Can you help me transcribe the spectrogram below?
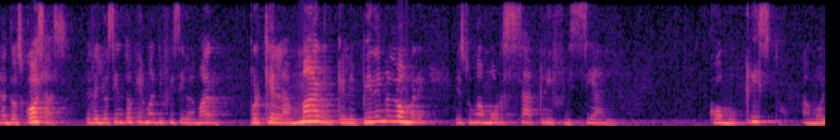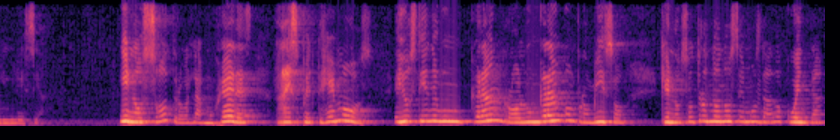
las dos cosas, pero yo siento que es más difícil amar, porque el amar que le piden al hombre es un amor sacrificial, como Cristo amó la iglesia. Y nosotros, las mujeres, respetemos. Ellos tienen un gran rol, un gran compromiso que nosotros no nos hemos dado cuenta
